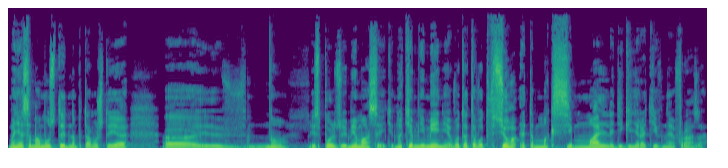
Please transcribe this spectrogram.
Мне самому стыдно, потому что я э, ну, использую мемасы эти. Но тем не менее, вот это вот все, это максимально дегенеративная фраза.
